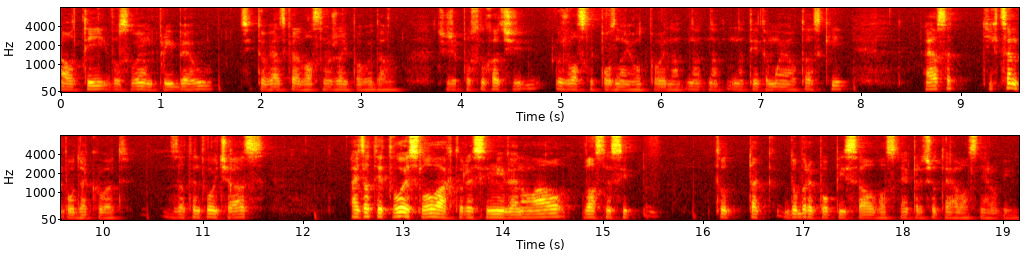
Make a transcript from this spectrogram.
Ale ty vo svojom príbehu si to viackrát vlastne už aj povedal. Čiže posluchači už vlastne poznajú odpoveď na, na, na, na tieto moje otázky. A ja sa ti chcem poďakovať za ten tvoj čas, aj za tie tvoje slova, ktoré si mi venoval, vlastne si to tak dobre popísal vlastne, prečo to ja vlastne robím.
